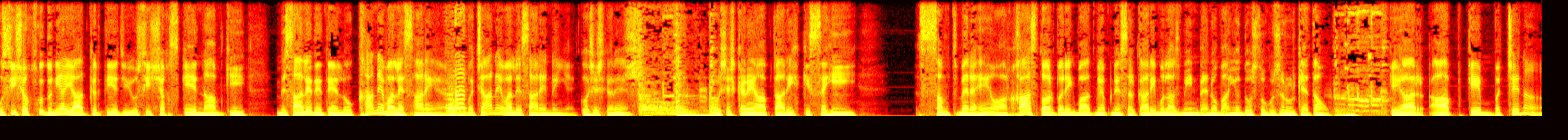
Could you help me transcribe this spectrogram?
उसी शख्स को दुनिया याद करती है जी, उसी शख्स के नाम की मिसालें देते हैं लोग। खाने वाले सारे हैं, बचाने वाले सारे नहीं है। कोशिश करें कोशिश करें आप तारीख की सही समत में रहें और खास तौर पर एक बात मैं अपने सरकारी मुलाजमीन बहनों, भाइयों, दोस्तों को ज़रूर कहता हूँ कि यार आपके बच्चे ना,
